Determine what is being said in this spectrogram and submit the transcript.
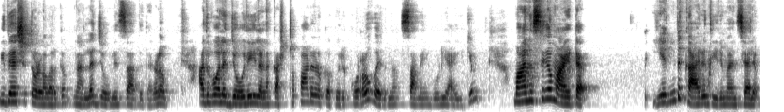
വിദേശത്തുള്ളവർക്കും നല്ല ജോലി സാധ്യതകളും അതുപോലെ ജോലിയിലുള്ള കഷ്ടപ്പാടുകൾക്കൊക്കെ ഒരു കുറവ് വരുന്ന സമയം കൂടിയായിരിക്കും മാനസികമായിട്ട് എന്ത് കാര്യം തീരുമാനിച്ചാലും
